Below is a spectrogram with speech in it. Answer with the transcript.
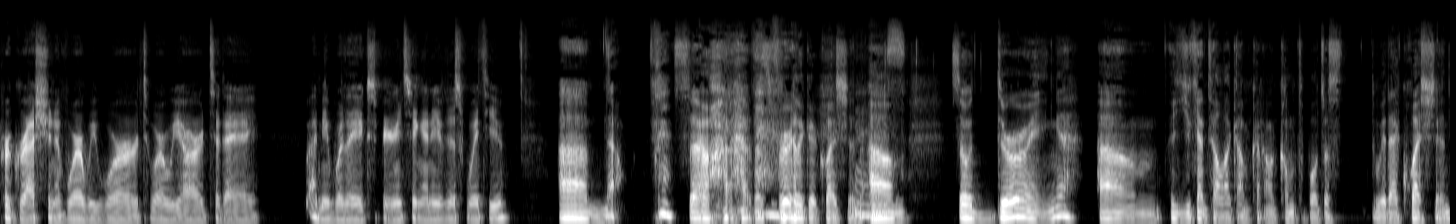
progression of where we were to where we are today? I mean were they experiencing any of this with you? Um no. So that's a really good question. Um so during um you can tell like i'm kind of uncomfortable just with that question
